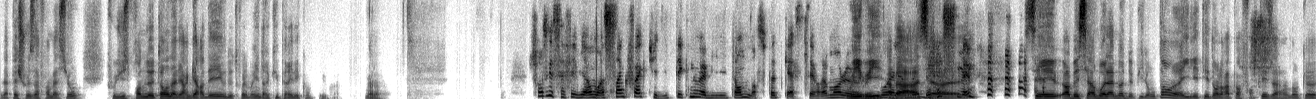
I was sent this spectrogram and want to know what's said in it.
la pêche aux informations. Il faut juste prendre le temps d'aller regarder ou de trouver le moyen de récupérer les contenus. Voilà. Je pense que ça fait bien au moins cinq fois que tu dis techno-habilitante dans ce podcast. C'est vraiment le, oui, oui. mot ah à bah, la de la semaine. Ah, c'est un mot à la mode depuis longtemps. Hein. Il était dans le rapport Forteza. Donc, euh,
